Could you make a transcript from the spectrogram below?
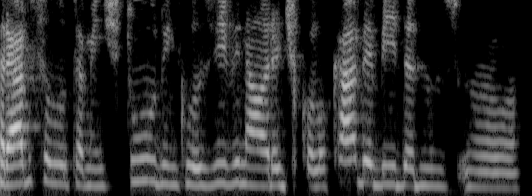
para absolutamente tudo, inclusive na hora de colocar a bebida no, no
